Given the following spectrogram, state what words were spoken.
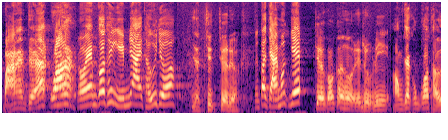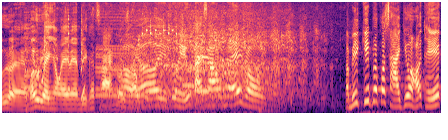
bạn em chơi ác quá. Rồi em có thí nghiệm với ai thử chưa? Dạ chưa chưa được. Người ta chạy mất dép. Chưa có cơ hội để rủ đi. Không chắc cũng có thử rồi. Em mới quen nhau em em đi khách sạn rồi trời sao? ơi tôi hiểu tại sao ông ế rồi. Là bí kíp đó có xài chưa? Hỏi thiệt.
